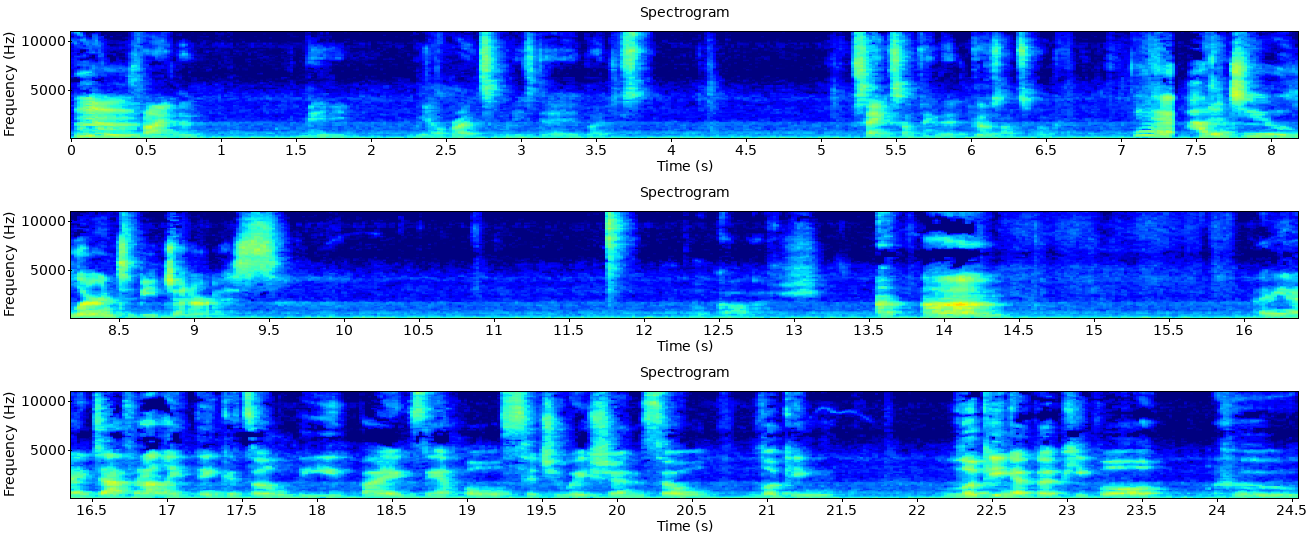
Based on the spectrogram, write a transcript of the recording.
Hmm. Trying to maybe, you know, brighten somebody's day by just saying something that goes unspoken. Yeah. How did you learn to be generous? Oh gosh. Um I mean, I definitely think it's a lead by example situation. So looking looking at the people who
